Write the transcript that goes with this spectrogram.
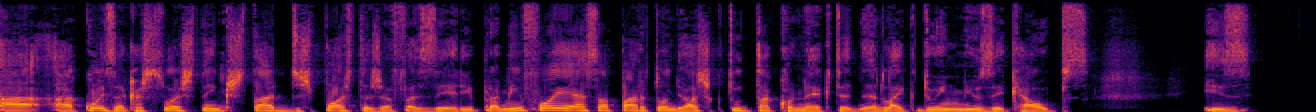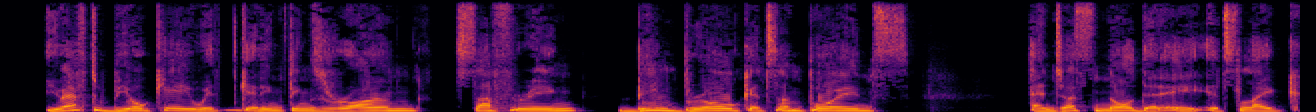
a, a coisa que as pessoas têm que estar dispostas a fazer, e para mim foi essa parte onde eu acho que tudo está connected, né? like doing music helps, is you have to be okay with getting things wrong, suffering, being broke at some points, and just know that, hey, it's like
